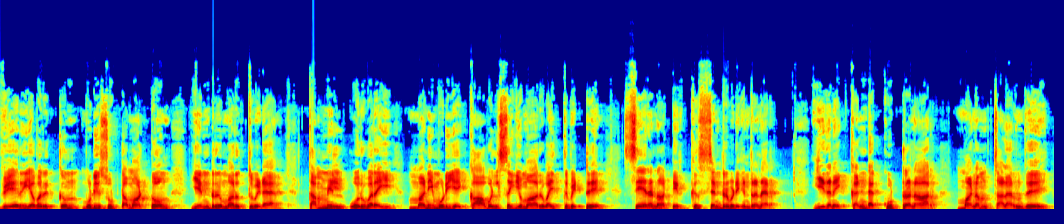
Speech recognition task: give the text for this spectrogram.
வேறு எவருக்கும் முடிசூட்ட மாட்டோம் என்று மறுத்துவிட தம்மில் ஒருவரை மணிமுடியை காவல் செய்யுமாறு வைத்துவிட்டு சேர நாட்டிற்கு சென்று விடுகின்றனர். இதனை கண்ட கூற்றனார் மனம் தளர்ந்து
